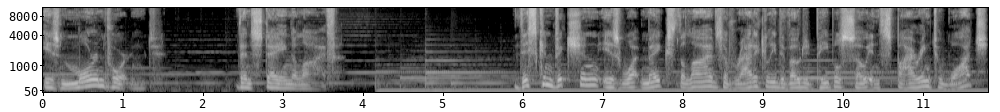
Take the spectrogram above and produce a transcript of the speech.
is more important than staying alive. This conviction is what makes the lives of radically devoted people so inspiring to watch.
